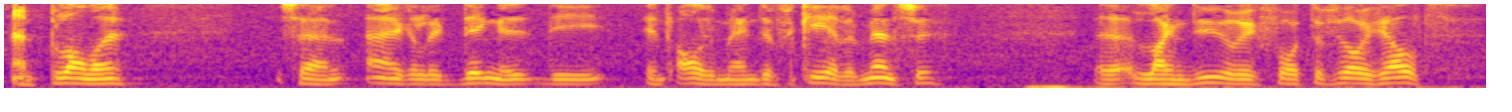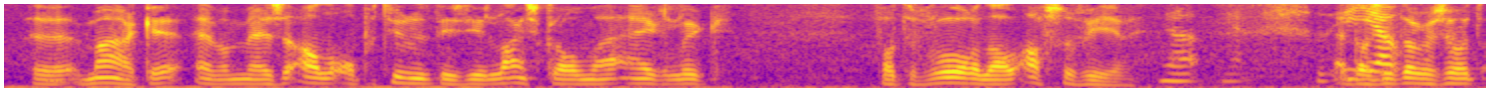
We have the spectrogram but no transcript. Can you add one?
En plannen zijn eigenlijk dingen die in het algemeen de verkeerde mensen eh, langdurig voor te veel geld eh, maken. En waarmee ze alle opportunities die langskomen eigenlijk van tevoren al afserveren. Ja. Dus En daar zit ook een soort,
